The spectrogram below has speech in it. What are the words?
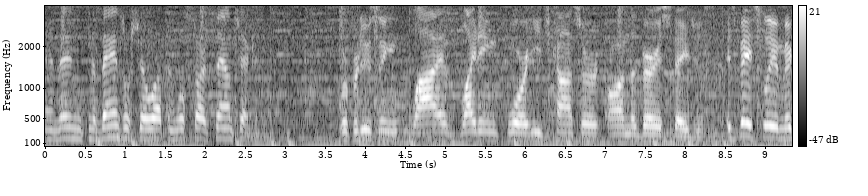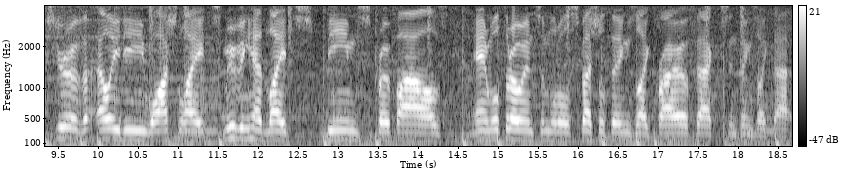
and then the bands will show up and we'll start sound checking. We're producing live lighting for each concert on the various stages. It's basically a mixture of LED wash lights, moving headlights, beams, profiles, and we'll throw in some little special things like cryo effects and things like that.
